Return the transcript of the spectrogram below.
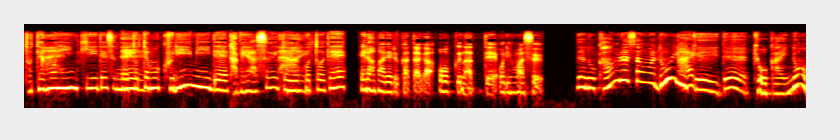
とても人気ですね、えー、とてもクリーミーで食べやすいということで、選ばれる方が多くなっております。で、あの、河村さんはどういう経緯で、協会の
